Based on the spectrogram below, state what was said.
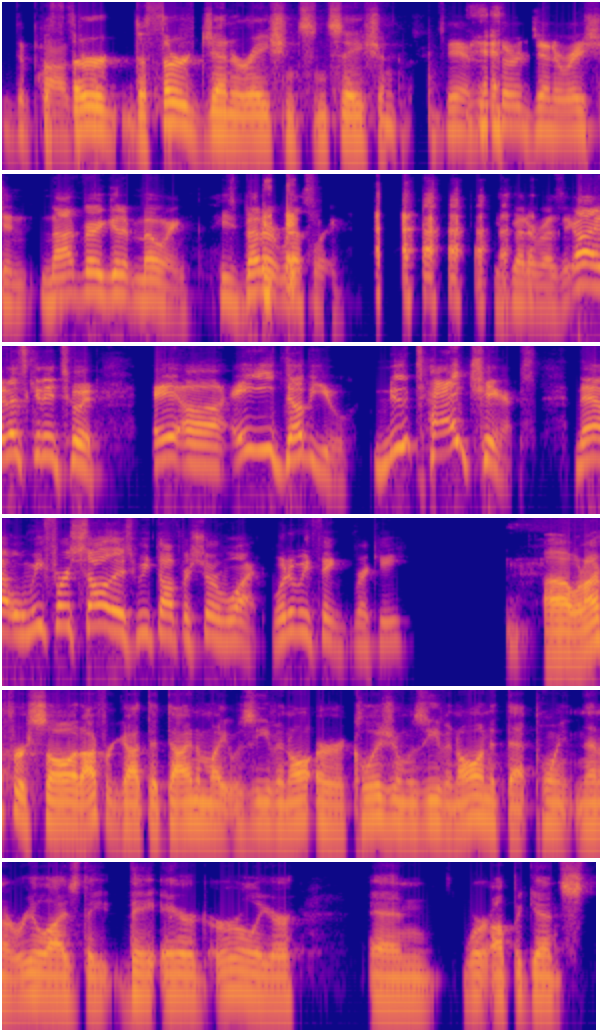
The third the third generation sensation. Yeah, the third generation. Not very good at mowing. He's better at wrestling. He's better at wrestling. All right, let's get into it. A, uh, AEW new tag champs. Now, when we first saw this, we thought for sure what? What did we think, Ricky? Uh, when I first saw it, I forgot that Dynamite was even on, or Collision was even on at that point, and then I realized they they aired earlier, and were up against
